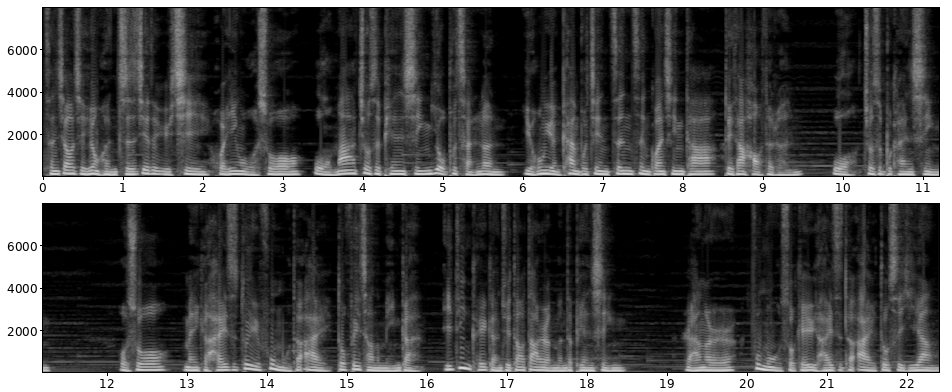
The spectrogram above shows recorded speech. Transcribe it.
陈小姐用很直接的语气回应我说：“我妈就是偏心，又不承认，永远看不见真正关心她、对她好的人。我就是不甘心。我说，每个孩子对于父母的爱都非常的敏感，一定可以感觉到大人们的偏心。然而，父母所给予孩子的爱都是一样，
